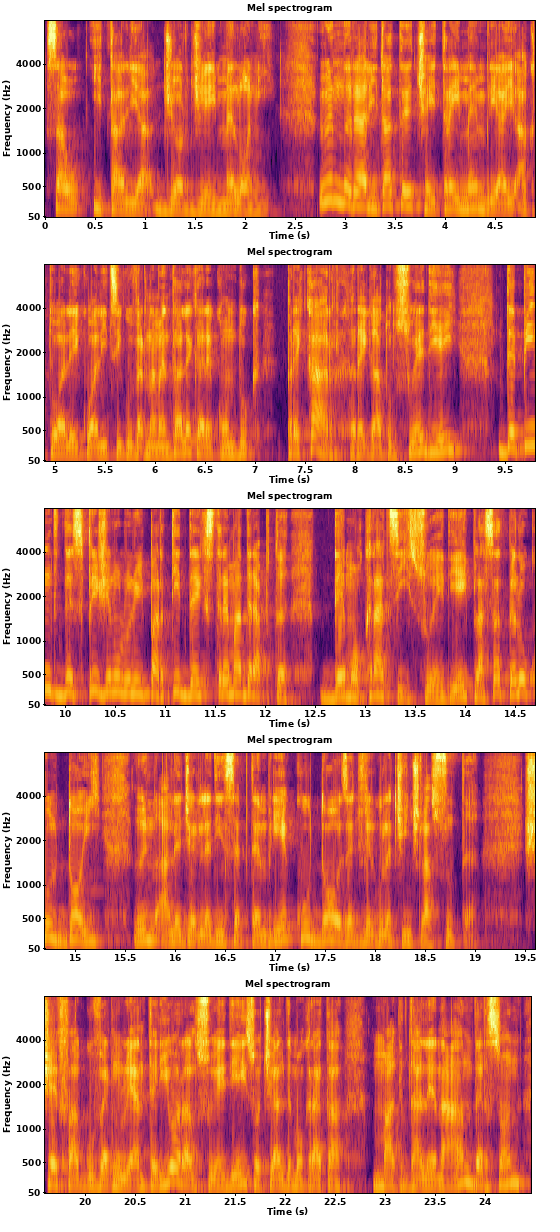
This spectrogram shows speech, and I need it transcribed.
sau Italia Georgiei Meloni. În realitate, cei trei membri ai actualei coaliții guvernamentale guvernamentale care conduc precar regatul Suediei depind de sprijinul unui partid de extrema dreaptă, Democrații Suediei, plasat pe locul 2 în alegerile din septembrie cu 20,5%. Șefa guvernului anterior al Suediei, socialdemocrata Magdalena Andersson,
